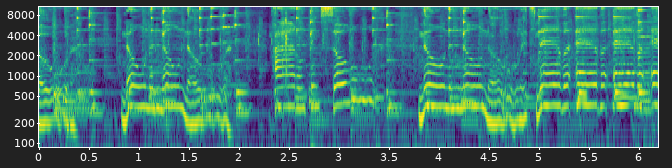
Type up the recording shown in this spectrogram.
So. No, no, no, no. I don't think so. No, no, no, no. It's never, ever, ever, ever, ever,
